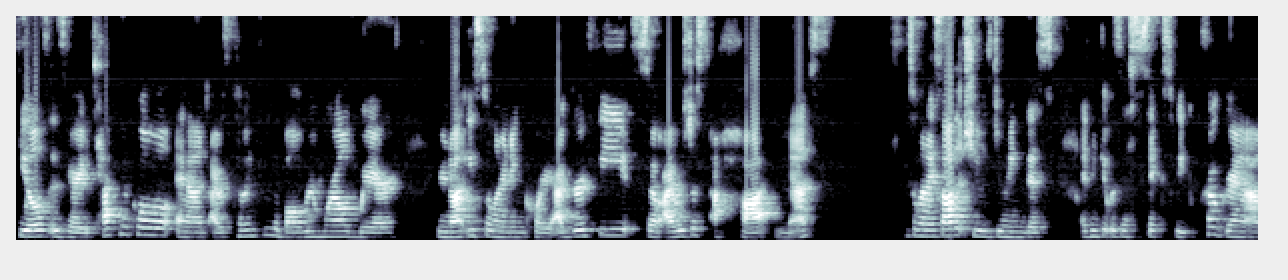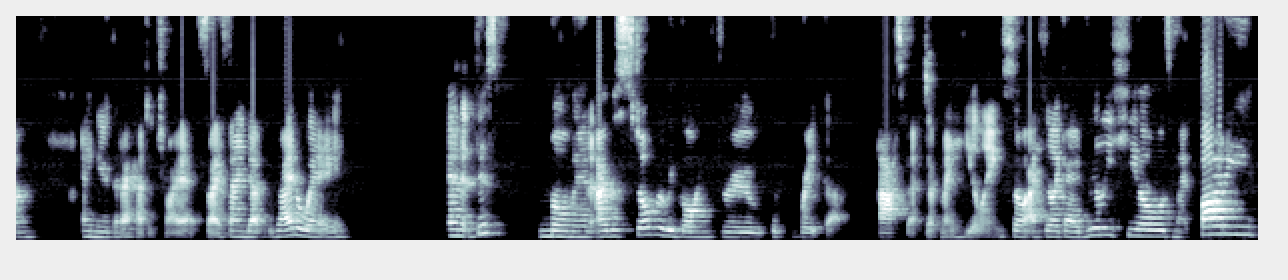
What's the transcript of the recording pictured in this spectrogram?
Heels is very technical, and I was coming from the ballroom world where you're not used to learning choreography, so I was just a hot mess. So when I saw that she was doing this, I think it was a six week program, I knew that I had to try it. So I signed up right away. And at this moment, I was still really going through the breakup aspect of my healing. So I feel like I had really healed my body.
